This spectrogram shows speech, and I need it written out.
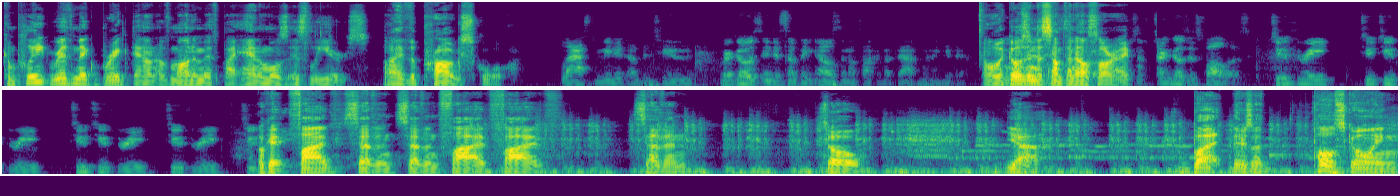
Complete rhythmic breakdown of monomyth by animals as leaders by the Prog School. Last minute of the tune, where it goes into something else, and I'll talk about that when I get there. Oh, it goes into something else, all right. The turn goes as follows: two three, two two three, two two three, two three, two. Okay, five, seven, seven, five, five, seven. So, yeah. But there's a pulse going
